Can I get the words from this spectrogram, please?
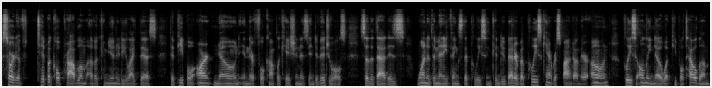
sort of typical problem of a community like this that people aren't known in their full complication as individuals so that that is one of the many things that policing can do better. But police can't respond on their own. Police only know what people tell them.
